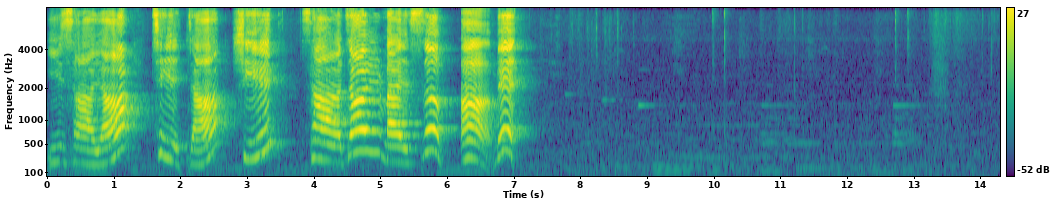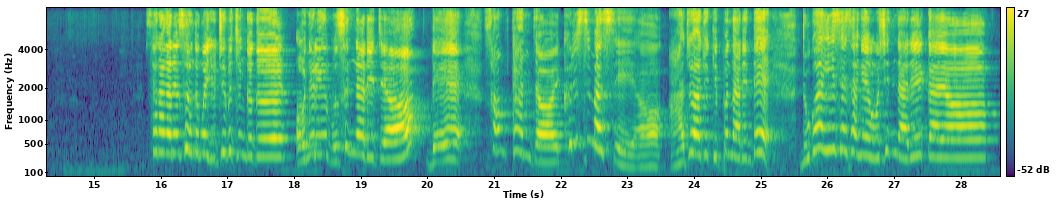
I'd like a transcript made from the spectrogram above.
이사야 7장 14절 말씀. 아멘. 사랑하는 소동과 유튜브 친구들, 오늘이 무슨 날이죠? 네, 성탄절 크리스마스예요. 아주 아주 기쁜 날인데, 누가 이 세상에 오신 날일까요?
